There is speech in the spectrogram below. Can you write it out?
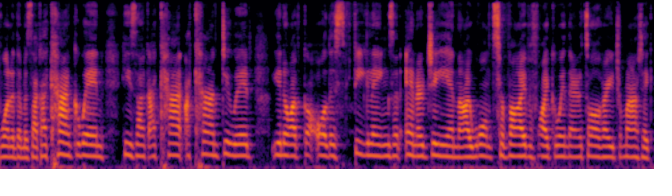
one of them is like i can't go in. He's like i can't i can't do it. You know i've got all this feelings and energy and i won't survive if i go in there and it's all very dramatic.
